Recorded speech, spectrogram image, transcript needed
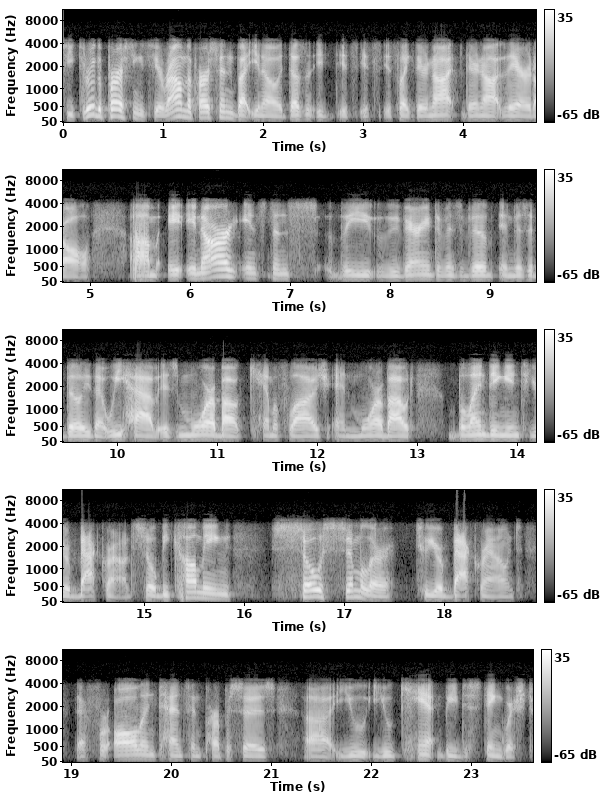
see through the person, you can see around the person, but you know it doesn't. It, it's it's it's like they're not they're not there at all. Um, in our instance, the the variant of invisibility that we have is more about camouflage and more about blending into your background. So becoming so similar to your background that for all intents and purposes, uh, you you can't be distinguished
